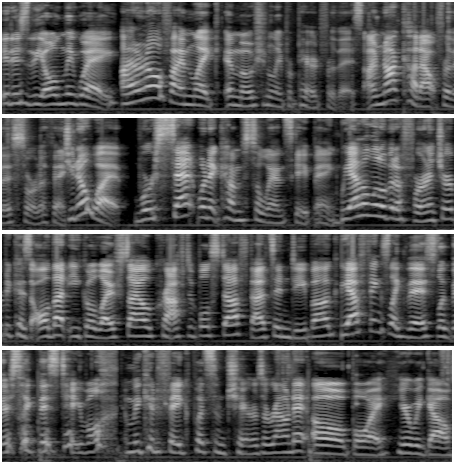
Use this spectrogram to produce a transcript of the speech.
it is the only way. I don't know if I'm, like, emotionally prepared for this. I'm not cut out for this sort of thing. Do you know what? We're set when it comes to landscaping. We have a little bit of furniture because all that eco lifestyle craftable stuff, that's in debug. We have things like this. Look, there's like this table and we could fake put some chairs around it. Oh boy, here we go.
